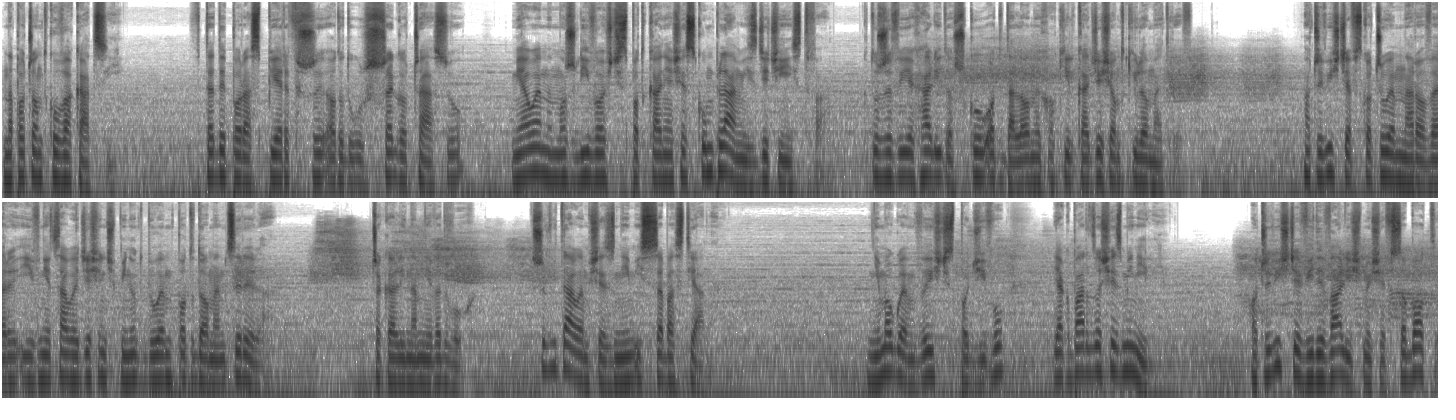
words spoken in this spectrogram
na początku wakacji. Wtedy po raz pierwszy od dłuższego czasu miałem możliwość spotkania się z kumplami z dzieciństwa, którzy wyjechali do szkół oddalonych o kilkadziesiąt kilometrów. Oczywiście wskoczyłem na rower i w niecałe 10 minut byłem pod domem Cyryla. Czekali na mnie we dwóch. Przywitałem się z nim i z Sebastianem. Nie mogłem wyjść z podziwu, jak bardzo się zmienili. Oczywiście widywaliśmy się w soboty,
